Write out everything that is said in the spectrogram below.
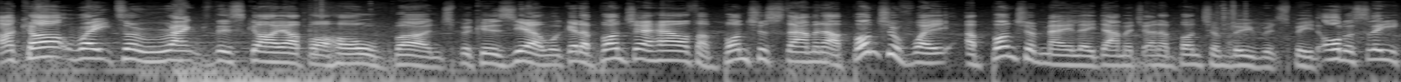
I can't wait to rank this guy up a whole bunch because, yeah, we'll get a bunch of health, a bunch of stamina, a bunch of weight, a bunch of melee damage, and a bunch of movement speed. Honestly,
